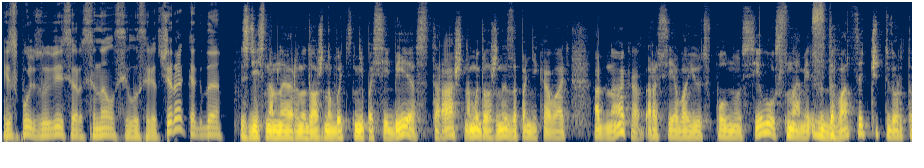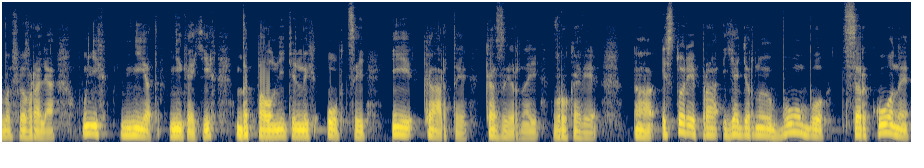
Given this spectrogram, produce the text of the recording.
Используя весь арсенал сил и средств. Вчера, когда... Здесь нам, наверное, должно быть не по себе, страшно, мы должны запаниковать. Однако Россия воюет в полную силу с нами с 24 февраля. У них нет никаких дополнительных опций и карты козырной в рукаве. А, истории про ядерную бомбу, цирконы,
